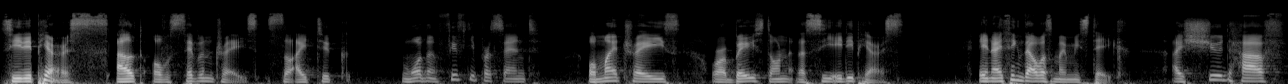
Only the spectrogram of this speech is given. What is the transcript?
CAD pairs out of seven trades. So I took more than 50% of my trades were based on the CAD pairs. And I think that was my mistake. I should have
